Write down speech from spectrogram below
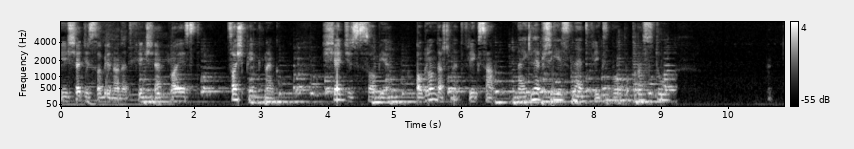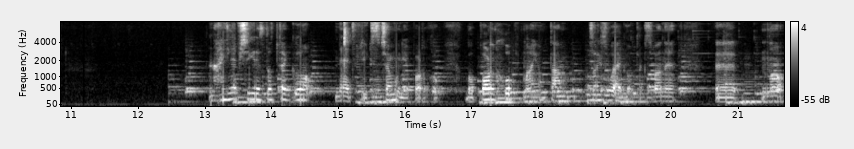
i siedzisz sobie na Netflixie, to jest coś pięknego. Siedzisz sobie, oglądasz Netflixa. Najlepszy jest Netflix, bo po prostu najlepszy jest do tego Netflix. Czemu nie Pornhub? Bo Pornhub mają tam coś złego, tak zwane e, no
